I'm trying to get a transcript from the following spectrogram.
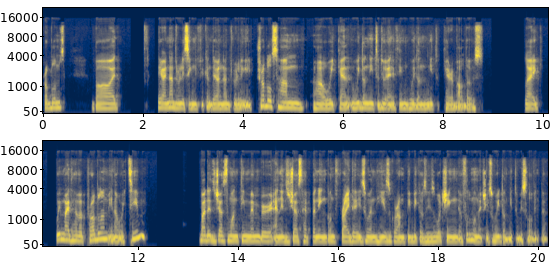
problems but they are not really significant. They are not really troublesome. Uh, we can we don't need to do anything. We don't need to care about those. Like we might have a problem in our team but it's just one team member and it's just happening on fridays when he's grumpy because he's watching a football match so we don't need to be solving that.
